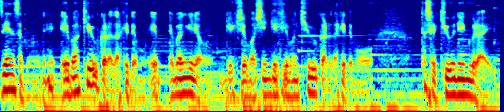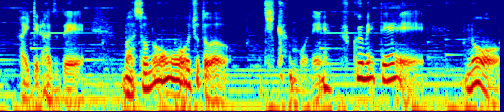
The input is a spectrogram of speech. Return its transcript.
前作のね、エヴァ9からだけでも、エヴァンゲリオン劇場版、新劇場版9からだけでも、確か9年ぐらい空いてるはずで、まあそのちょっと期間もね、含めての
